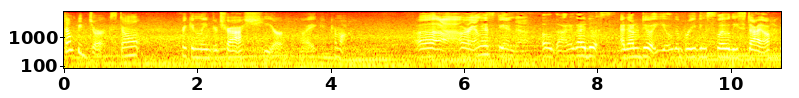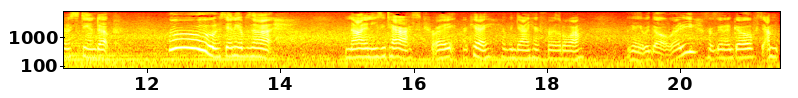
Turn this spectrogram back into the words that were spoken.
don't be jerks. Don't freaking leave your trash here. Like, come on. Uh, all right, I'm gonna stand up. Oh God, I gotta do it. I gotta do it yoga breathing slowly style. I gotta stand up. Woo! Standing up is not not an easy task, right? Okay, I've been down here for a little while. Okay, here we go. Ready? We're gonna go. I'm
